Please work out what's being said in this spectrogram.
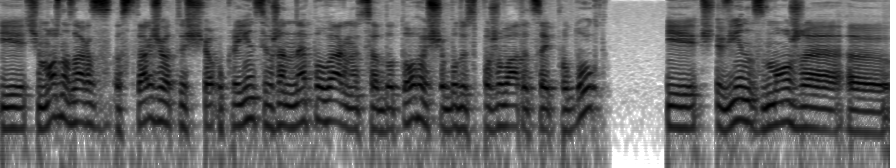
і чи можна зараз стверджувати, що українці вже не повернуться до того, що будуть споживати цей продукт, і що він зможе е,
